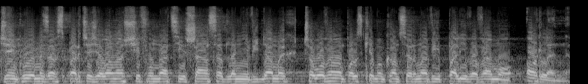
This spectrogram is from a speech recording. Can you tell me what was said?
Dziękujemy za wsparcie działalności Fundacji Szansa dla Niewidomych czołowemu polskiemu koncernowi paliwowemu Orlen.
